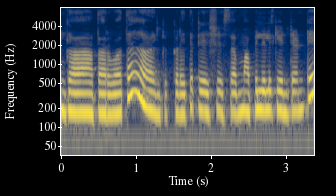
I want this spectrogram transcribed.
ఇంకా తర్వాత ఇంక ఇక్కడైతే టేస్ట్ చేసాము. మా పిల్లలకి ఏంటంటే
